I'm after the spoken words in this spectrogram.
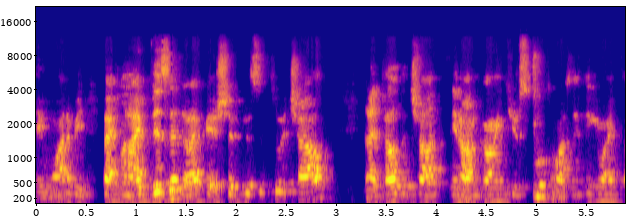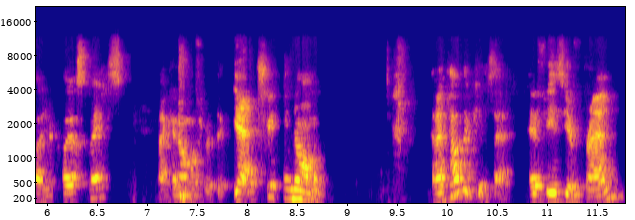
They want to be, in fact, when I visit, I pay a ship visit to a child, and I tell the child, you know, I'm going to your school tomorrow. Is anything you want to tell your classmates? I can almost predict, yeah, treat me normally. And I tell the kids that. If he's your friend,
